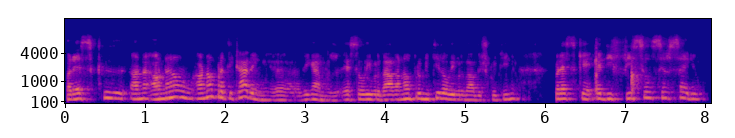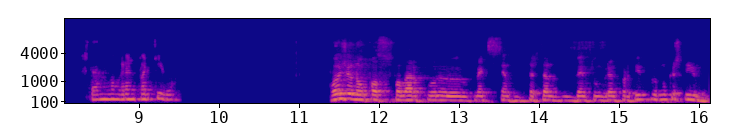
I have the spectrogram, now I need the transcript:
parece que ao não, ao não, ao não praticarem, uh, digamos, essa liberdade, ao não permitir a liberdade de escrutínio, parece que é, é difícil ser sério estando num grande partido. Pois eu não posso falar por eh, como é que se sente estando dentro de um grande partido, porque nunca estive.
